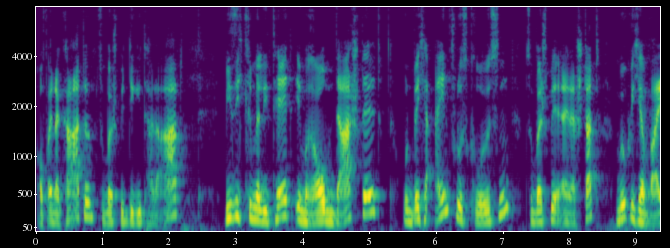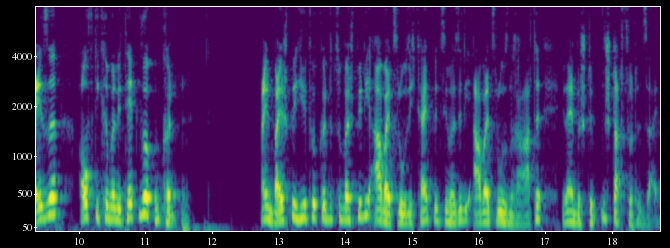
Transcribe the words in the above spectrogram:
auf einer Karte, zum Beispiel digitaler Art, wie sich Kriminalität im Raum darstellt und welche Einflussgrößen, zum Beispiel in einer Stadt, möglicherweise auf die Kriminalität wirken könnten. Ein Beispiel hierfür könnte zum Beispiel die Arbeitslosigkeit bzw. die Arbeitslosenrate in einem bestimmten Stadtviertel sein.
